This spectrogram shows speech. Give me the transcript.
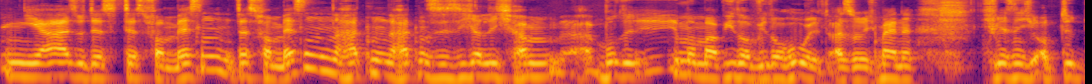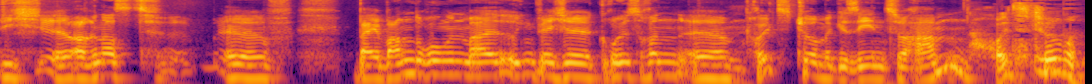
Ja, also das, das Vermessen, das Vermessen hatten, hatten sie sicherlich, haben, wurde immer mal wieder wiederholt. Also ich meine, ich weiß nicht, ob du dich äh, erinnerst, äh, bei Wanderungen mal irgendwelche größeren äh, Holztürme gesehen zu haben. Holztürme?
